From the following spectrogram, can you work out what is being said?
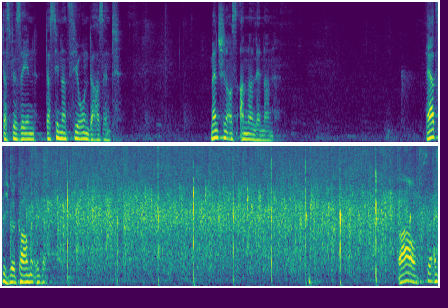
dass wir sehen, dass die Nationen da sind. Menschen aus anderen Ländern. Herzlich willkommen. Wow, ein,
